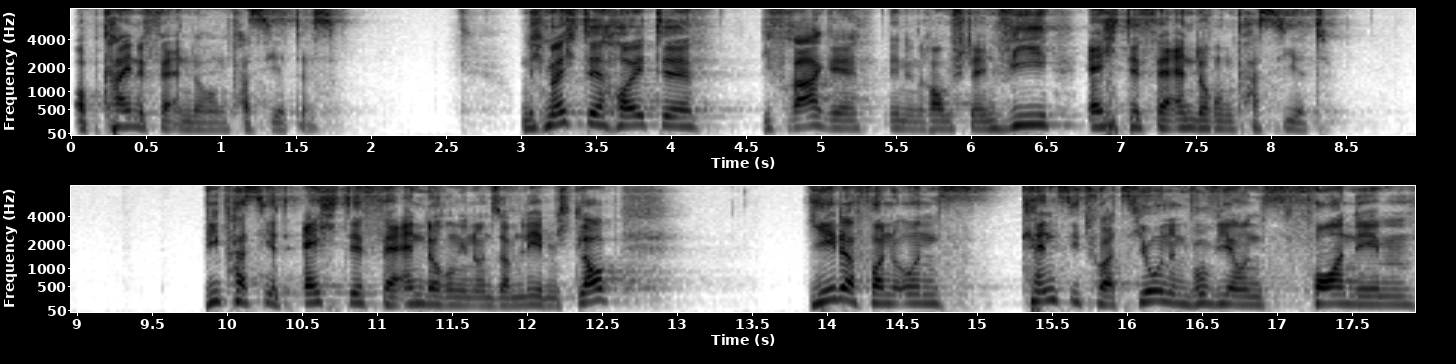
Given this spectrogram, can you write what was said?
ob keine Veränderung passiert ist. Und ich möchte heute die Frage in den Raum stellen, wie echte Veränderung passiert. Wie passiert echte Veränderung in unserem Leben? Ich glaube, jeder von uns kennt Situationen, wo wir uns vornehmen,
